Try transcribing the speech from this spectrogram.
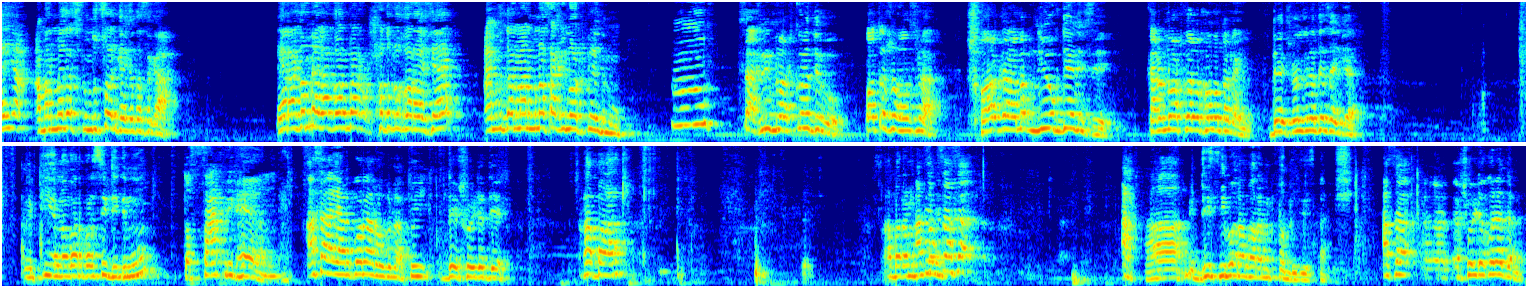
এই, আমার মেজাজ কিন্তু গেছে গেছে গা। এর আগে মেলা করবার সতর্ক করা হয়েছে, আমি তার মানবো না, চাকরি নোট করে দেবো। চাকরি নট করে দেবো। অত সহজ না। সরকার আমাকে নিয়োগ দিয়ে দিছে। কারণ নট করার ক্ষমতা নাই। দে, সই করে দে জায়গা। আমি কি নবার পর সিটি দিমু, তো চাকরি খাই এলাম আচ্ছা এর পর আর হবে না। তুই দে, সইটা দে। আবার আবার আমি আচ্ছা আচ্ছা আচ্ছা। আহা, ডিসি বরাবর আমি খোঁজ দিতে আচ্ছা সইটা করে দেন।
